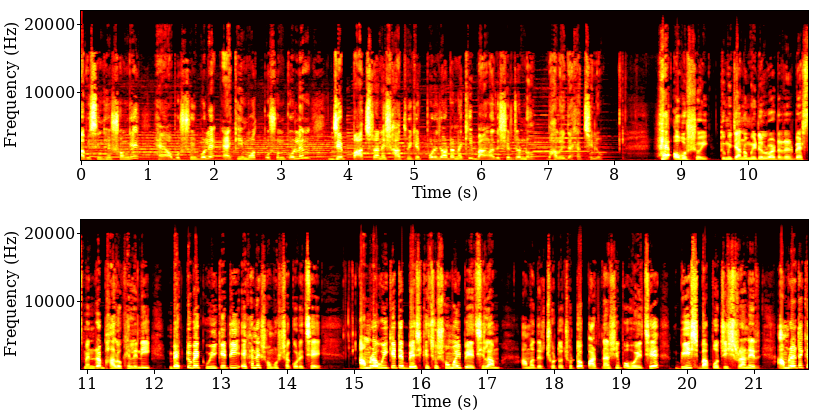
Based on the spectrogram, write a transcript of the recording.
আবি সিংহের সঙ্গে হ্যাঁ অবশ্যই বলে একই মত পোষণ করলেন, যে পাঁচ রানে সাত উইকেট পড়ে যাওয়াটা নাকি বাংলাদেশের জন্য ভালোই দেখাচ্ছিল। হ্যাঁ অবশ্যই। তুমি জানো মিডল অর্ডারের ব্যাটসম্যানরা ভালো খেলেনি। ব্যাক টু ব্যাক উইকেটই এখানে সমস্যা করেছে। আমরা উইকেটে বেশ কিছু সময় পেয়েছিলাম। আমাদের ছোট ছোট পার্টনারশিপও হয়েছে বিশ বা পঁচিশ রানের। আমরা এটাকে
